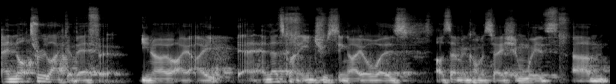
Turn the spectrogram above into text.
and not through lack of effort. You know, I, I and that's kind of interesting. I always I was having a conversation with um,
